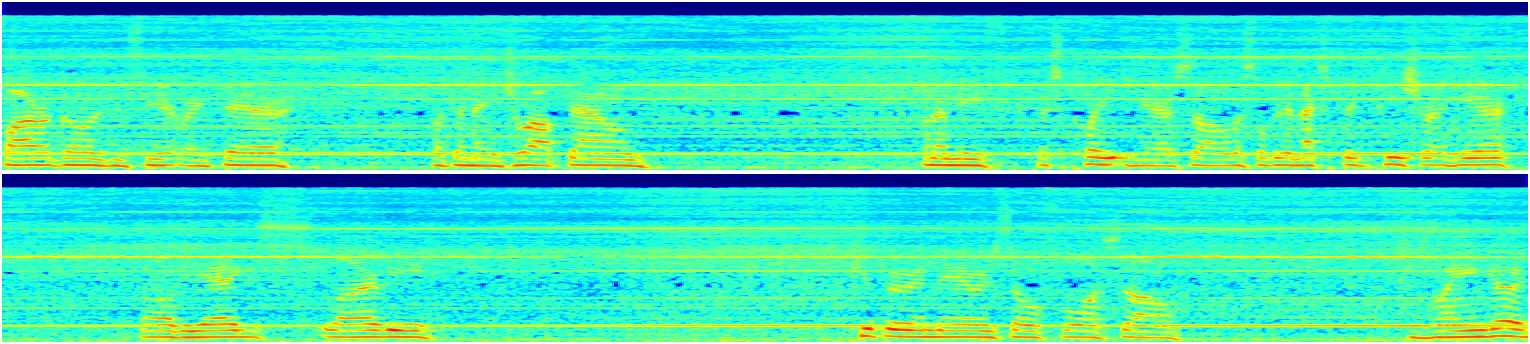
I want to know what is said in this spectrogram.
far it goes. You can see it right there. But then they drop down underneath this plate here. So this will be the next big piece right here all the eggs, larvae, pupa in there and so forth, so it's laying good.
